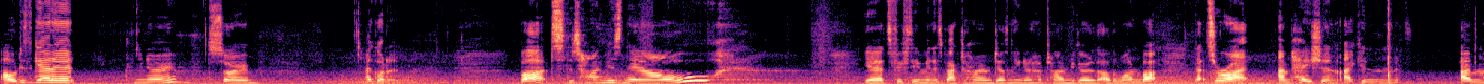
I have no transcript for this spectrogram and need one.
I'll just get it you know? So I got it but the time is now yeah it's 15 minutes back to home. Definitely don't have time to go to the other one but that's all right. I'm patient. I can i'm,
